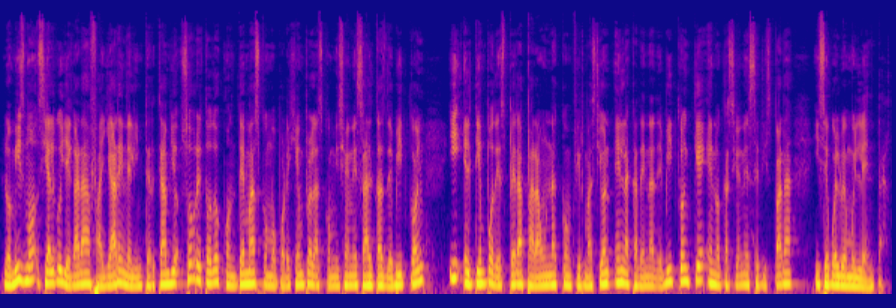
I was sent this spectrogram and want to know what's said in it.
Lo mismo si algo llegara a fallar en el intercambio, sobre todo con temas como por ejemplo las comisiones altas de Bitcoin y el tiempo de espera para una confirmación en la cadena de Bitcoin que en ocasiones se dispara y se vuelve muy lenta.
